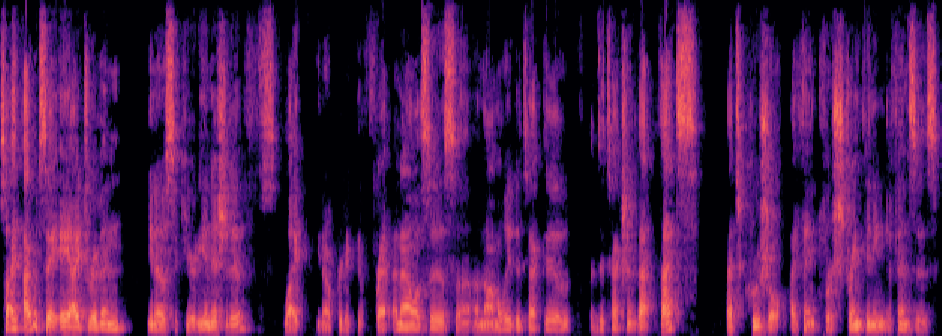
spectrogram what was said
So I, I would say AI driven, you know, security initiatives like, you know, predictive threat analysis, uh, anomaly detective detection. That that's that's crucial, I think, for strengthening defenses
